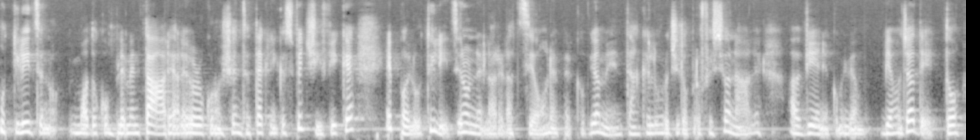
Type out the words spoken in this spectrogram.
utilizzano in modo complementare alle loro conoscenze tecniche specifiche e poi lo utilizzino nella relazione, perché ovviamente anche il loro giro professionale avviene, come abbiamo già detto,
